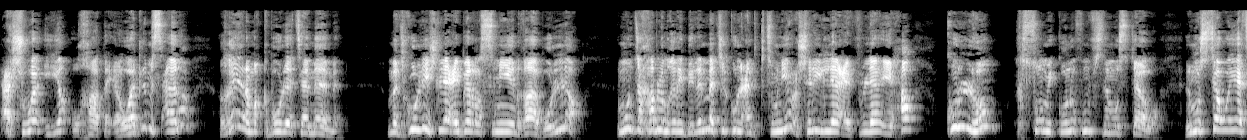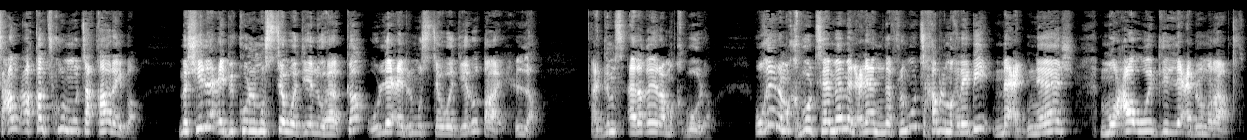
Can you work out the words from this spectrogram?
عشوائية وخاطئة. وهذه المسألة غير مقبولة تماما. ما تقوليش لاعبين رسميين غابوا لا المنتخب المغربي لما تيكون عندك 28 لاعب في اللائحة كلهم خصهم يكونوا في نفس المستوى. المستويات على الأقل تكون متقاربة. ماشي لاعب يكون المستوى ديالو هكا واللاعب المستوى ديالو طايح لا. هاد المسألة غير مقبولة. وغير مقبول تماما على أن في المنتخب المغربي ما عندناش معوض للاعب المرابط.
